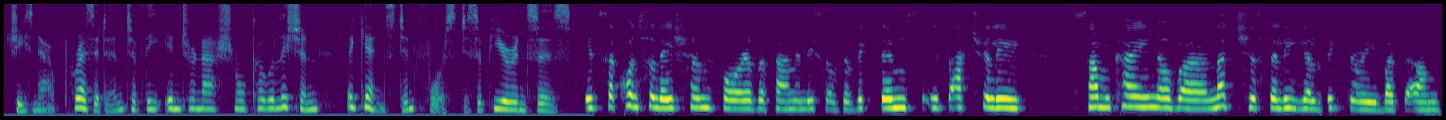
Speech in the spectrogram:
She's now president of the International Coalition Against Enforced Disappearances. It's a consolation for the families of the victims. It's actually some kind of uh, not just a legal victory, but um,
